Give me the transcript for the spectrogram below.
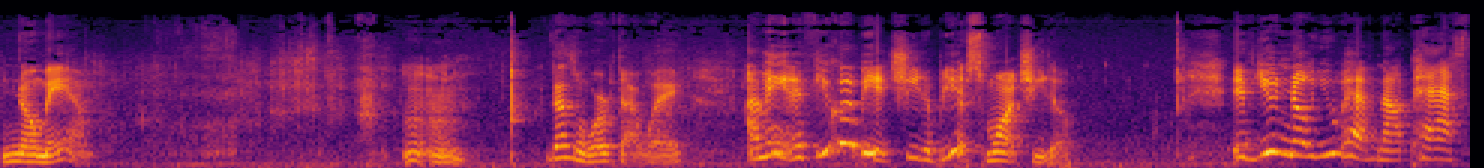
No, ma'am. Mm-mm. Doesn't work that way. I mean, if you're going to be a cheater, be a smart cheater. If you know you have not passed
